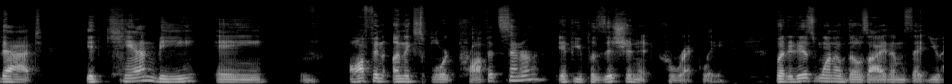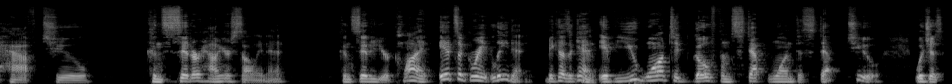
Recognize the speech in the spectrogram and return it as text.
that it can be a often unexplored profit center if you position it correctly. But it is one of those items that you have to consider how you're selling it, consider your client. It's a great lead in because, again, mm-hmm. if you want to go from step one to step two, which is,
